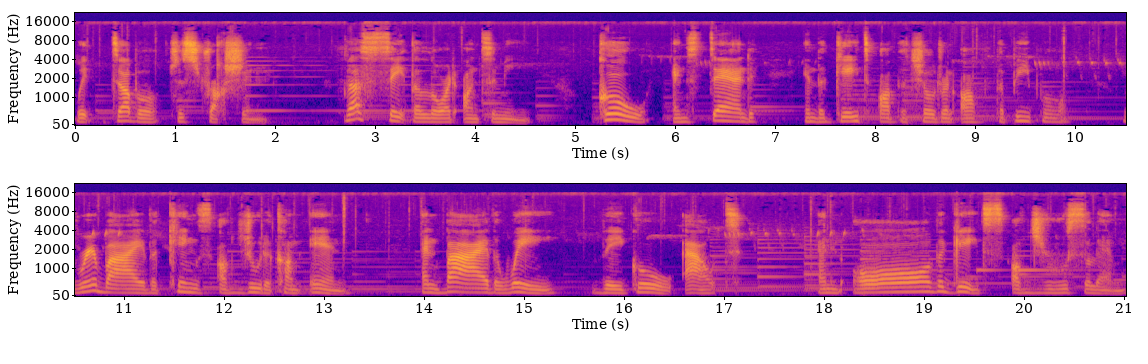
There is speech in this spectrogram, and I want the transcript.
with double destruction. Thus saith the Lord unto me Go and stand in the gate of the children of the people, whereby the kings of Judah come in, and by the way they go out, and in all the gates of Jerusalem,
